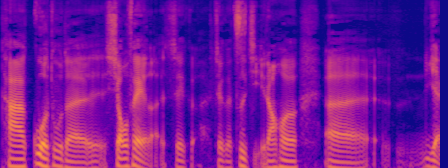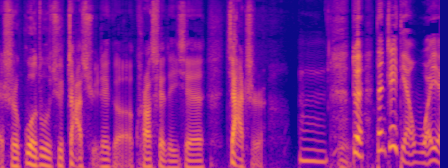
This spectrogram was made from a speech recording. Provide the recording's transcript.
他过度的消费了这个这个自己，然后呃也是过度去榨取这个 CrossFit 的一些价值。嗯嗯，对，但这点我也，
